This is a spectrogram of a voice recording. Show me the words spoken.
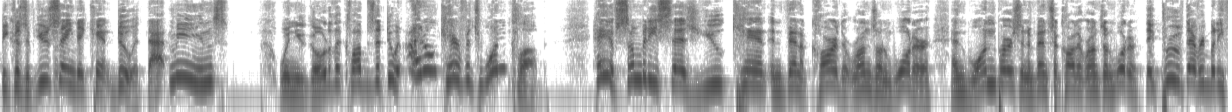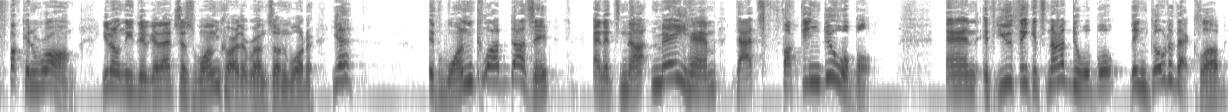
Because if you're saying they can't do it, that means when you go to the clubs that do it, I don't care if it's one club. Hey, if somebody says you can't invent a car that runs on water and one person invents a car that runs on water, they proved everybody fucking wrong. You don't need to go, that's just one car that runs on water. Yeah. If one club does it and it's not mayhem, that's fucking doable. And if you think it's not doable, then go to that club.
